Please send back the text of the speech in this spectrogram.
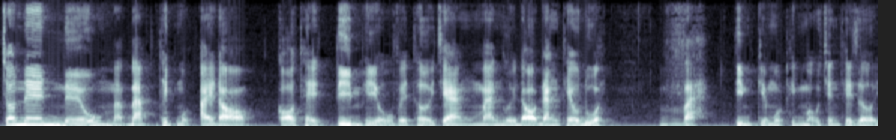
cho nên nếu mà bạn thích một ai đó có thể tìm hiểu về thời trang mà người đó đang theo đuổi và tìm kiếm một hình mẫu trên thế giới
